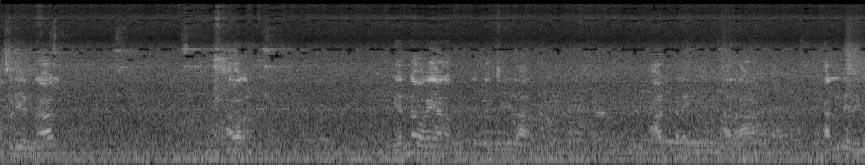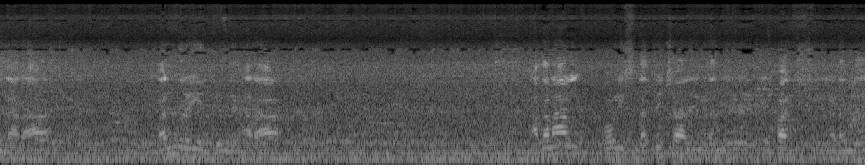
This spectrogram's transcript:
அப்படி என்றால் அவர் என்ன வகையான குற்றத்தை செய்தார்? ஆட்களை விரும்பினாரா கல்லெறிந்தாரா வன்முறையை தூண்டினாரா? அதனால் போலீஸ் லத்திச்சார்ஜ் நடந்து துப்பாக்கி சூடு நடந்து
